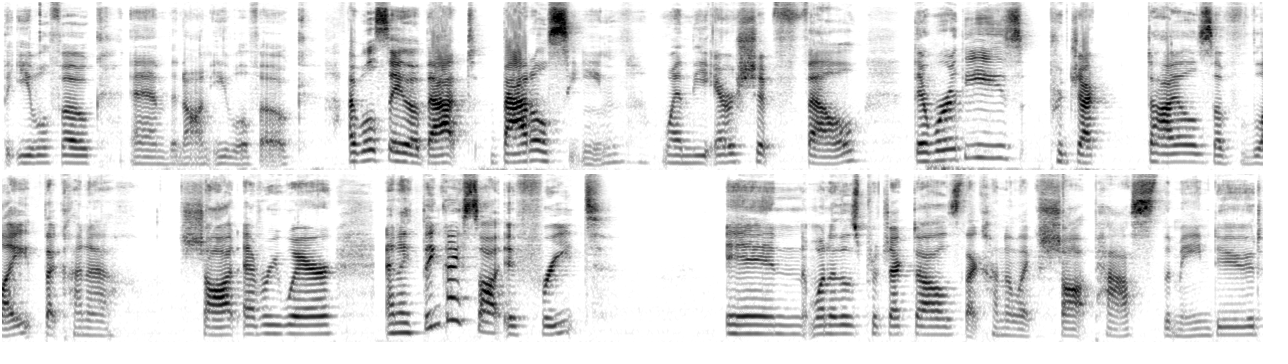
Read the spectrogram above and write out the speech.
the evil folk and the non evil folk. I will say though, that battle scene when the airship fell, there were these projectiles of light that kind of shot everywhere. And I think I saw Ifrit in one of those projectiles that kind of like shot past the main dude.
